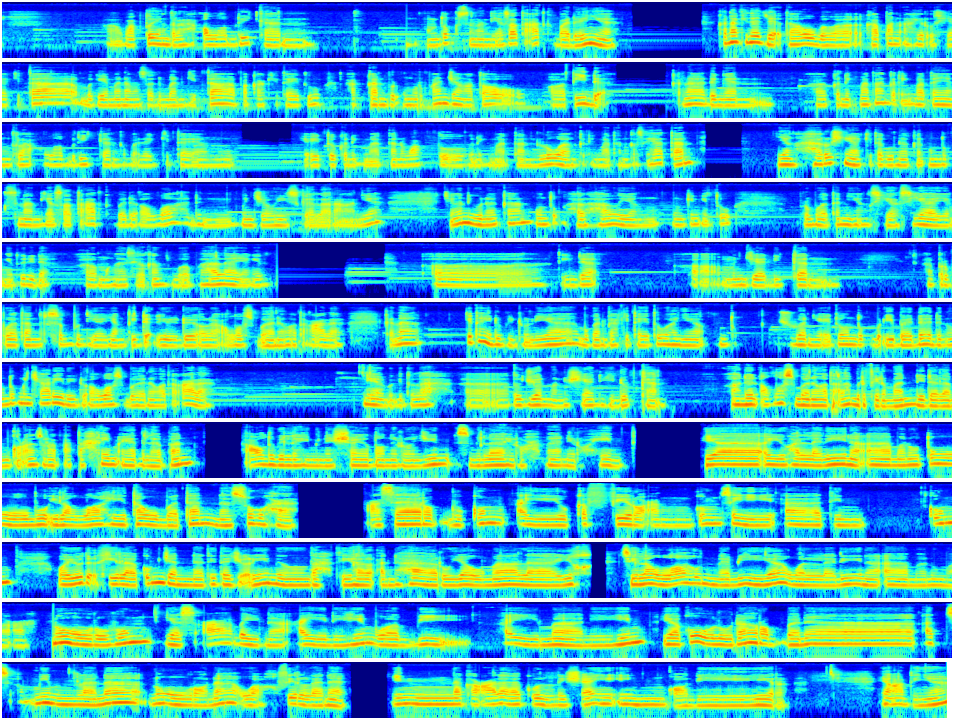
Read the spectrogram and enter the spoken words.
uh, waktu yang telah Allah berikan untuk senantiasa taat kepadanya. Karena kita tidak tahu bahwa kapan akhir usia kita, bagaimana masa depan kita, apakah kita itu akan berumur panjang atau uh, tidak. Karena dengan kenikmatan-kenikmatan yang telah Allah berikan kepada kita yang yaitu kenikmatan waktu, kenikmatan luang, kenikmatan kesehatan yang harusnya kita gunakan untuk senantiasa taat kepada Allah dan menjauhi segala larangannya, jangan digunakan untuk hal-hal yang mungkin itu perbuatan yang sia-sia, yang itu tidak uh, menghasilkan sebuah pahala, yang itu uh, tidak uh, menjadikan perbuatan tersebut ya yang tidak diridhoi oleh Allah Subhanahu wa taala. Karena kita hidup di dunia, bukankah kita itu hanya untuk tujuan yaitu untuk beribadah dan untuk mencari ridho Allah Subhanahu wa taala. Ya, begitulah uh, tujuan manusia dihidupkan. Uh, dan Allah Subhanahu wa taala berfirman di dalam Quran surat At-Tahrim ayat 8, A'udzu billahi minasyaitonir rajim. Bismillahirrahmanirrahim. Ya ayyuhalladzina amanu tubu ilallahi taubatan nasuha عَسَى رَبُّكُمْ أَنْ يُكَفِّرَ عَنْكُمْ سَيِّئَاتِكُمْ وَيُدْخِلَكُمْ جَنَّاتٍ تَجْرِي مِنْ تَحْتِهَا الْأَنْهَارُ يَوْمَ لَا يُخْزِي اللَّهُ النَّبِيَّ وَالَّذِينَ آمَنُوا مَعَهُ. نُورُهُمْ يَسْعَى بَيْنَ عينهم وبي أيمانهم يَقُولُونَ رَبَّنَا أَتْمِمْ لَنَا نُورَنَا وَاغْفِرْ لَنَا. Innaka ala kulli syai'in qadir. Yang artinya,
